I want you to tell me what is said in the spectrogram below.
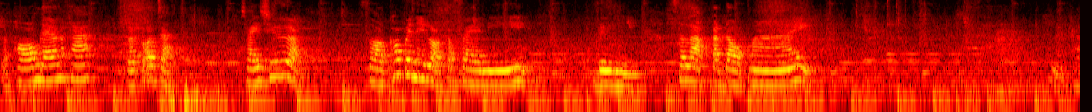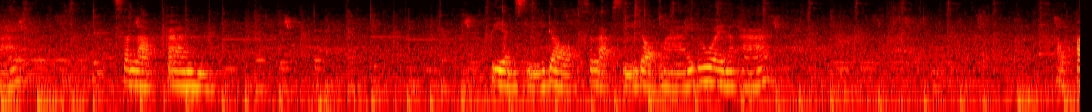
เราพร้อมแล้วนะคะ แล้วก็จะ ใช้เชือกสอดเข้าไปในหลอดกาแฟนี้ ดึง สลับกับดอกไม้นะคะสลับกัน เปลี่ยนสีดอกสลับสีดอกไม้ด้วยนะคะเอาไป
